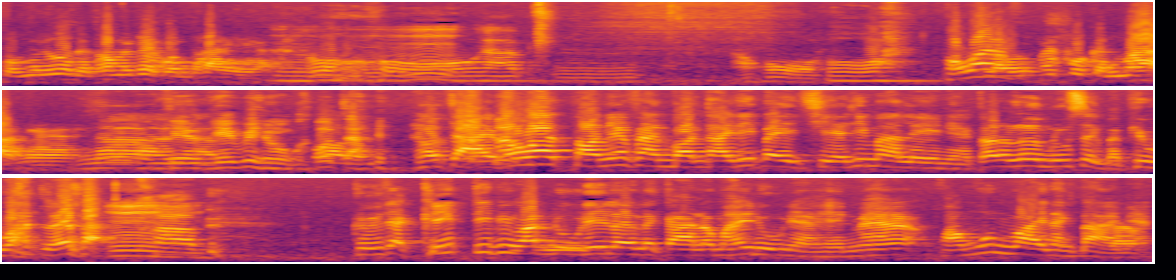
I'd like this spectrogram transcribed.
ผมไม่รู้แต่เขาไม่ใช่คนไทยอะโอ้โหครับอืม โอ้โห โอ้เพราะว่า เราไม่พูดกันมากไงน่าโอเคโอเคพี่ผมเข้าใจ เข้าใจเพราะว่าตอนนี้แฟนบอลไทยที่ไปเชียร์ที่มาเลเนี่ยก็เริ่มรู้สึกแบบพี่วัดแล้วล่ะอืม ครับ คือจากคลิปที่พี่วัดดูที่รายการเรามาให้ดูเนี่ยเห็นไหมฮะความวุ่นวายต่างๆเนี่ย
